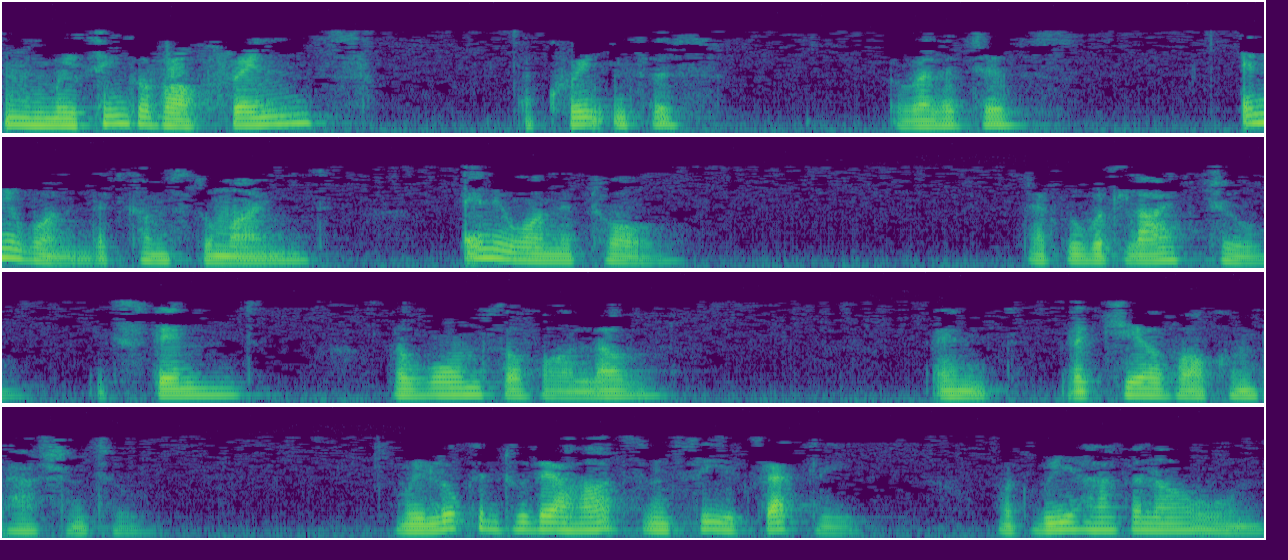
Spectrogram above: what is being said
When we think of our friends, acquaintances, relatives, anyone that comes to mind, anyone at all, that we would like to extend the warmth of our love and the care of our compassion to. We look into their hearts and see exactly what we have in our own,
